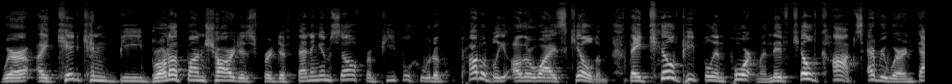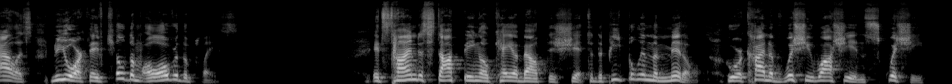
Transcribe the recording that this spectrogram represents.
where a kid can be brought up on charges for defending himself from people who would have probably otherwise killed him. They killed people in Portland. They've killed cops everywhere in Dallas, New York. They've killed them all over the place. It's time to stop being okay about this shit. To the people in the middle who are kind of wishy washy and squishy,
